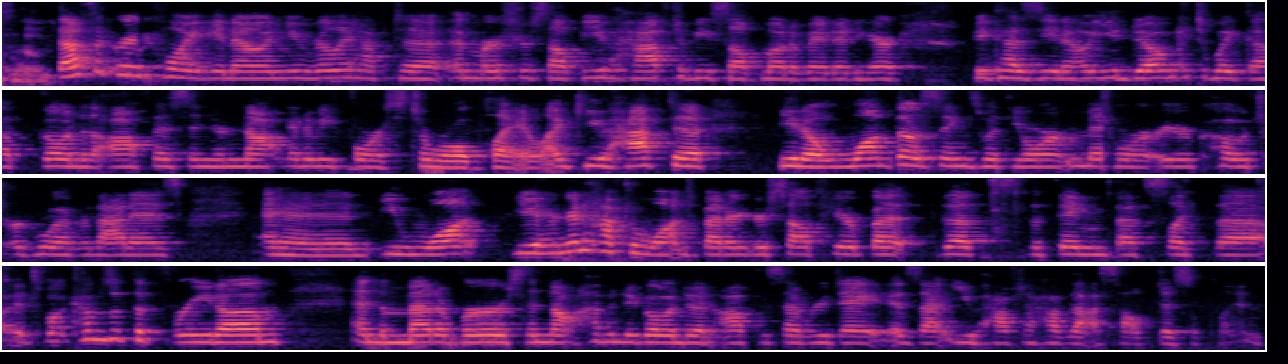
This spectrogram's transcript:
So. That's a great point, you know, and you really have to immerse yourself. You have to be self motivated here because, you know, you don't get to wake up, go into the office, and you're not going to be forced to role play. Like, you have to, you know, want those things with your mentor or your coach or whoever that is. And you want, you're going to have to want to better yourself here. But that's the thing that's like the, it's what comes with the freedom and the metaverse and not having to go into an office every day is that you have to have that self discipline.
